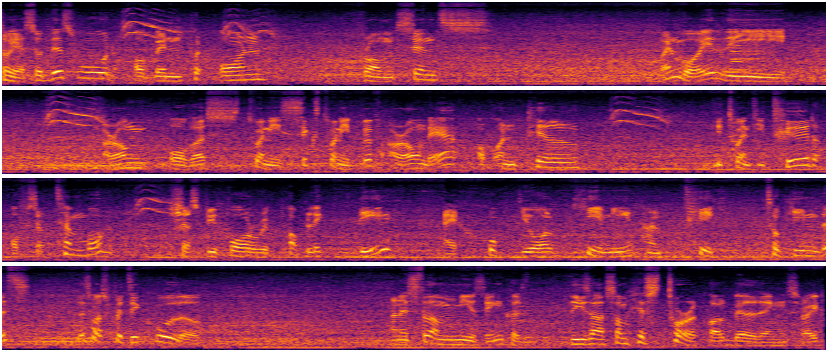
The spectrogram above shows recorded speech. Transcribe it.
So yeah, so this would have been put on from since when boy the around August 26th 25th around there up until the 23rd of September just before Republic Day. I hope you all came in and take took in this. This was pretty cool though. And it's still amazing because these are some historical buildings right?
